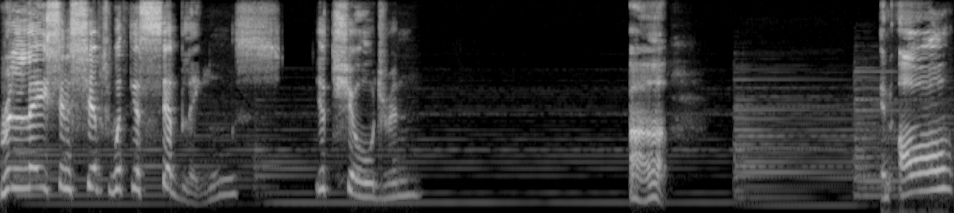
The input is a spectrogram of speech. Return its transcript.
relationships with your siblings, your children, are up. And all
